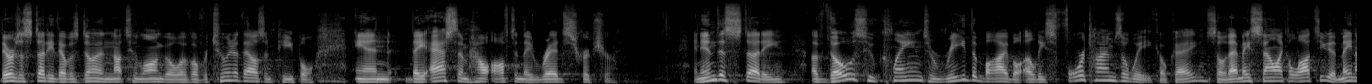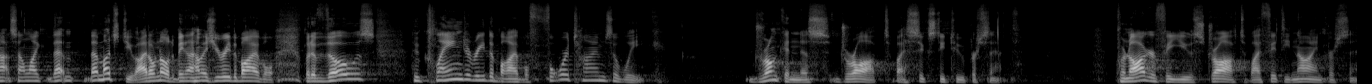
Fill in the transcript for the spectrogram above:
There was a study that was done not too long ago of over 200,000 people, and they asked them how often they read Scripture. And in this study, of those who claim to read the Bible at least four times a week, okay? So that may sound like a lot to you. It may not sound like that, that much to you. I don't know, depending on how much you read the Bible. But of those who claim to read the Bible four times a week, drunkenness dropped by 62%. Pornography use dropped by 59%.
